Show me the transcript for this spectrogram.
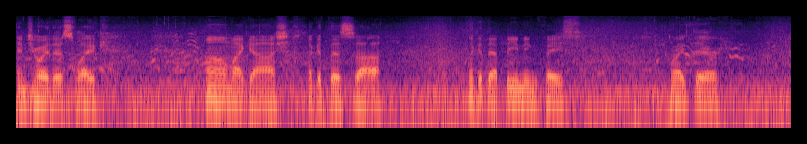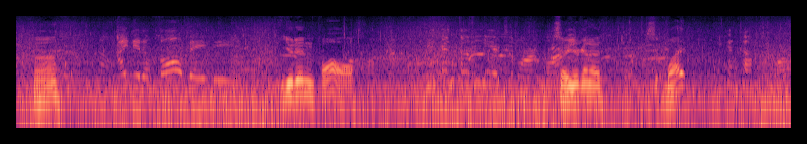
Enjoy this lake. Oh my gosh! Look at this. Uh, look at that beaming face right there. Huh? I didn't fall, baby. You didn't fall, You can come here tomorrow morning. so you're gonna. What? You can come tomorrow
